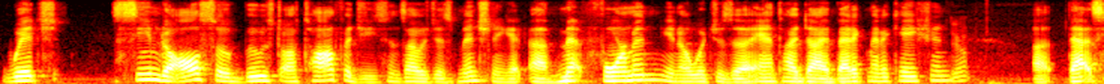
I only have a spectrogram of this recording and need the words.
which seem to also boost autophagy, since I was just mentioning it. Uh, metformin, you know, which is an anti-diabetic medication. Yep. Uh, that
